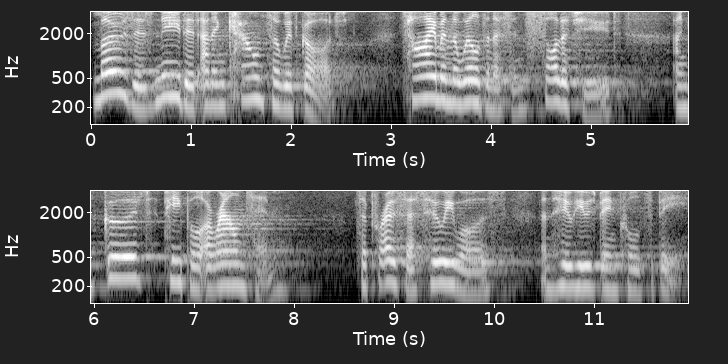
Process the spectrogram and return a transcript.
Moses needed an encounter with God, time in the wilderness in solitude, and good people around him to process who he was and who he was being called to be.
